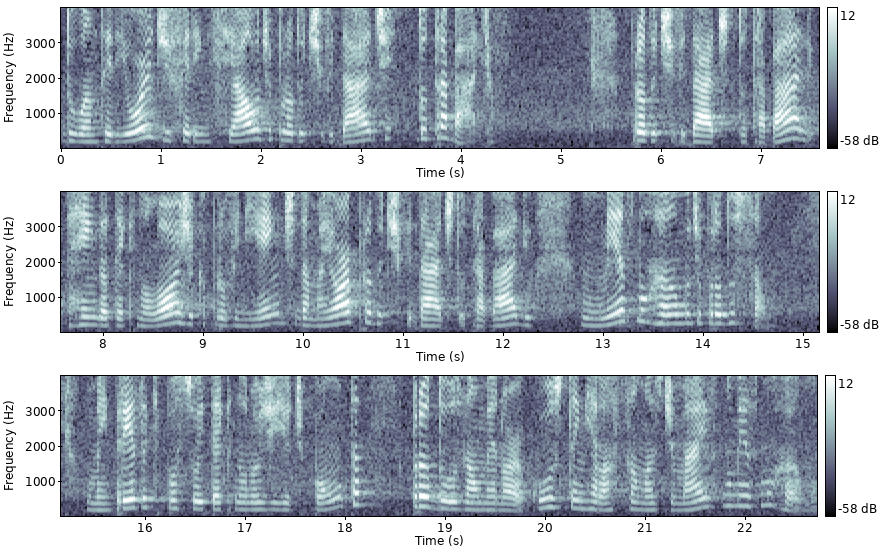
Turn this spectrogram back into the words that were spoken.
do anterior diferencial de produtividade do trabalho produtividade do trabalho, renda tecnológica proveniente da maior produtividade do trabalho no mesmo ramo de produção. Uma empresa que possui tecnologia de ponta produz a um menor custo em relação às demais no mesmo ramo,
